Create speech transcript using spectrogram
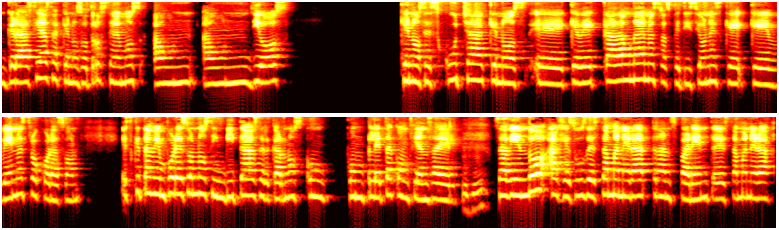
gracias a que nosotros tenemos a un, a un Dios que nos escucha, que nos eh, que ve cada una de nuestras peticiones, que, que ve nuestro corazón, es que también por eso nos invita a acercarnos con completa confianza a Él. Sabiendo a Jesús de esta manera transparente, de esta manera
